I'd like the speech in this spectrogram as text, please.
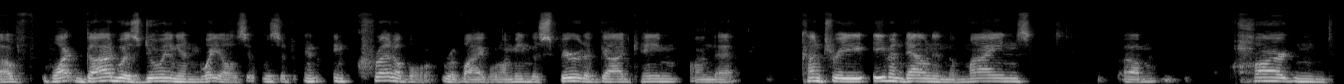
of what God was doing in Wales. It was an incredible revival. I mean, the Spirit of God came on that country, even down in the mines. Um, hardened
